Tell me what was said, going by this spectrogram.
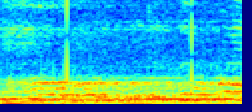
Hold the way.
